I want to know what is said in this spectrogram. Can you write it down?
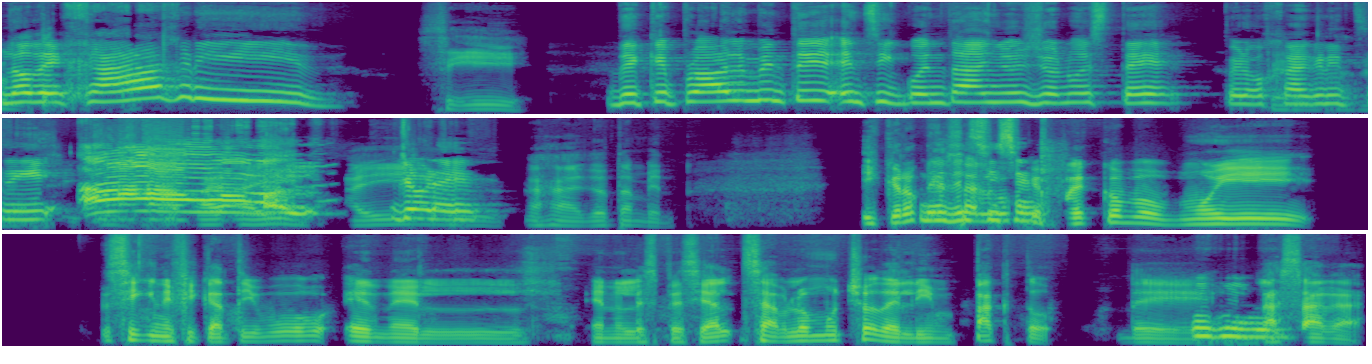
Lo de Hagrid. Sí. De que probablemente en 50 años yo no esté, pero, pero Hagrid sí. sí. Ah, ¡Ay! ahí- ahí- Lloré. Ajá, yo también. Y creo que Me es algo que fue como muy significativo en el, en el especial. Se habló mucho del impacto de la saga,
